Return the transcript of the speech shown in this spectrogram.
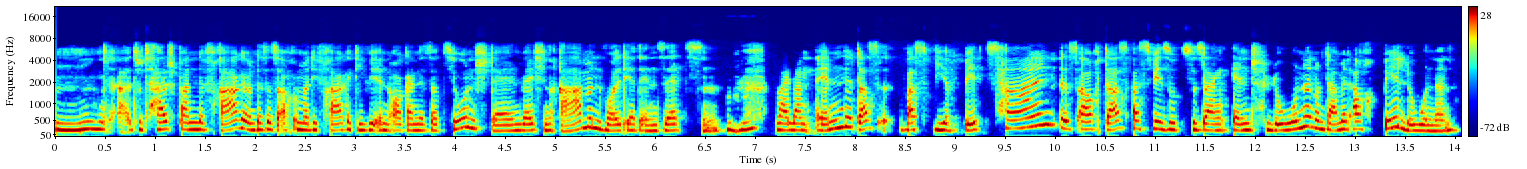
Mhm, total spannende Frage und das ist auch immer die Frage, die wir in Organisationen stellen. Welchen Rahmen wollt ihr denn setzen? Mhm. Weil am Ende das, was wir bezahlen, ist auch das, was wir sozusagen entlohnen und damit auch belohnen.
